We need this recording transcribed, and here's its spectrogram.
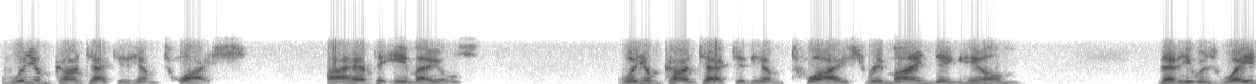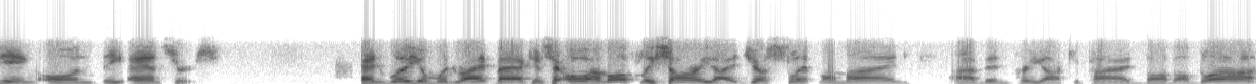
William contacted him twice. I have the emails. William contacted him twice, reminding him that he was waiting on the answers. And William would write back and say, Oh, I'm awfully sorry. I just slipped my mind. I've been preoccupied, blah, blah, blah.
